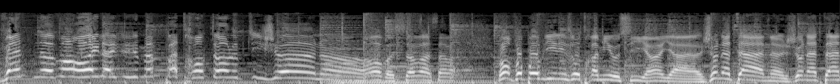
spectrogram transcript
29 ans Oh, il a même pas 30 ans, le petit jeune Oh, bah ça va, ça va. Bon, faut pas oublier les autres amis aussi. Hein. Il y a Jonathan, Jonathan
